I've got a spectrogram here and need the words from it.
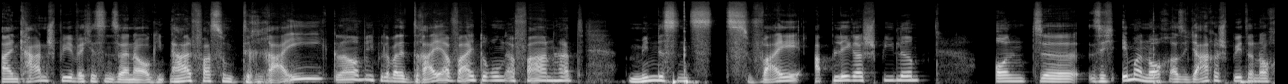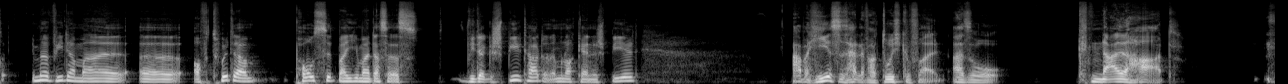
Ein Kartenspiel, welches in seiner Originalfassung drei, glaube ich, mittlerweile drei Erweiterungen erfahren hat, mindestens zwei Ablegerspiele und äh, sich immer noch, also Jahre später noch, immer wieder mal äh, auf Twitter postet mal jemand, dass er das wieder gespielt hat und immer noch gerne spielt. Aber hier ist es halt einfach durchgefallen. Also knallhart.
